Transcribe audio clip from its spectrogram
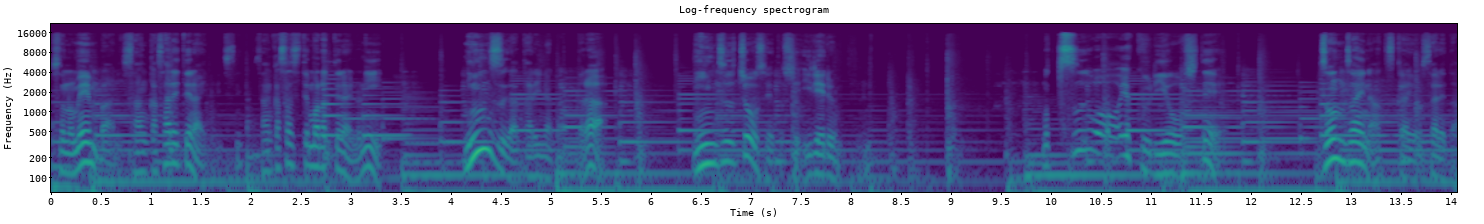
そのメンバーに参加されてないのにですね、参加させてもらってないのに、人数が足りなかったら、人数調整として入れるみたいなね。もう都合よく利用して、存在な扱いをされた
